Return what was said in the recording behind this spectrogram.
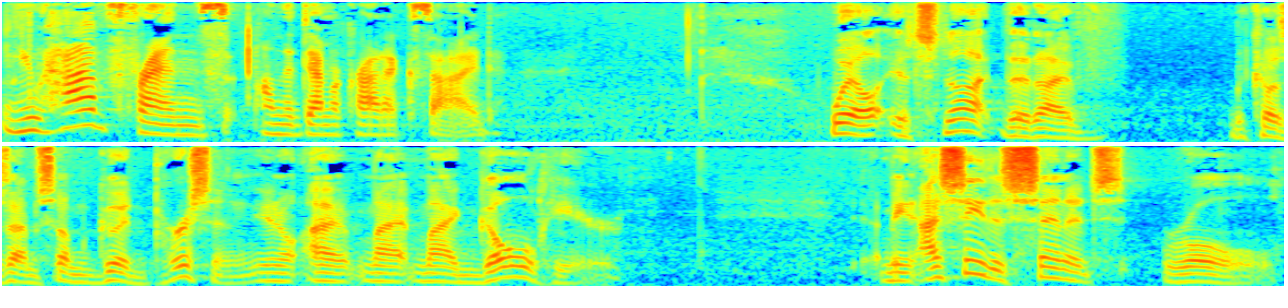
you have friends on the Democratic side? Well, it's not that I've, because I'm some good person, you know, I, my, my goal here, I mean, I see the Senate's role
